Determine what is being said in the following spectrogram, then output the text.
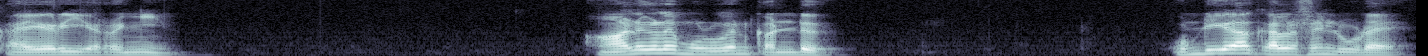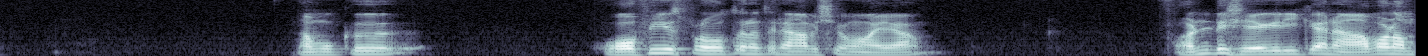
കയറി ഇറങ്ങി ആളുകളെ മുഴുവൻ കണ്ട് ഉണ്ടിക കളക്ഷനിലൂടെ നമുക്ക് ഓഫീസ് പ്രവർത്തനത്തിനാവശ്യമായ ഫണ്ട് ശേഖരിക്കാനാവണം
